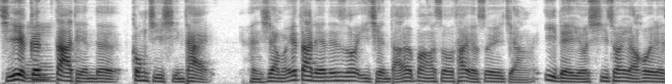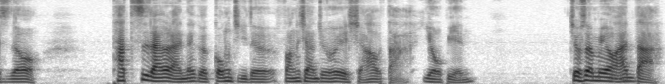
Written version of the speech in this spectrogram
其实也跟大田的攻击形态很像嘛。因为大田就是说以前打二棒的时候，他有时候也讲，一垒有西川遥辉的时候。他自然而然那个攻击的方向就会想要打右边，就算没有安打，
